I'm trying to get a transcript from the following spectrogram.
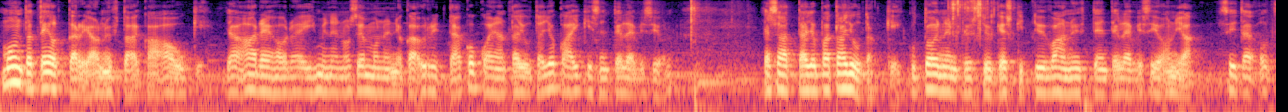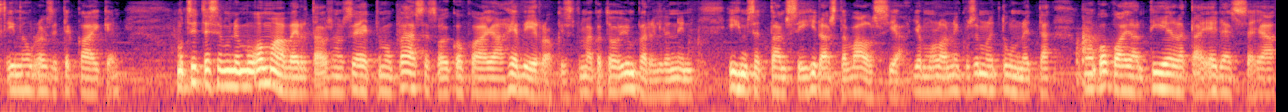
monta telkkaria on yhtä aikaa auki. Ja ADHD-ihminen on semmoinen, joka yrittää koko ajan tajuta joka ikisen television. Ja saattaa jopa tajutakin, kun toinen pystyy keskittyä vain yhteen televisioon ja siitä imuroi sitten kaiken. Mutta sitten semmoinen mun oma vertaus on se, että mun päässä soi koko ajan heavy rock. Sitten mä katson ympärille, niin ihmiset tanssii hidasta valssia. Ja mulla on niinku semmoinen tunne, että mä oon koko ajan tiellä tai edessä. Ja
